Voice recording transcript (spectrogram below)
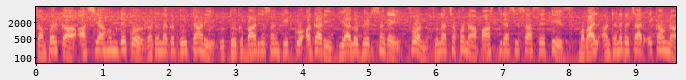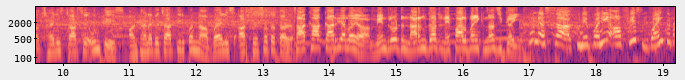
सम्पर्क आसिया होम डेकोर रत्नगर दुई टाढी उद्योग वाणिज्य सङ्गीतको अगाडि दियालो भेट सँगै फोन शून्य छपन्न पाँच तिरासी सात सय तिस मोबाइल अन्ठानब्बे चार एकाउन्न छयालिस चार सय उन्तिस अन्ठानब्बे चार त्रिपन्न बयालिस आठ सय सतहत्तर। शाखा कार्यालय main road Narayangarh Nepal bank नजिकै। पुनश्च कुनै पनि अफिस बैङ्क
